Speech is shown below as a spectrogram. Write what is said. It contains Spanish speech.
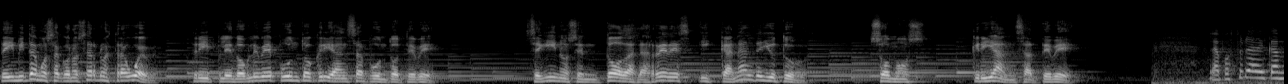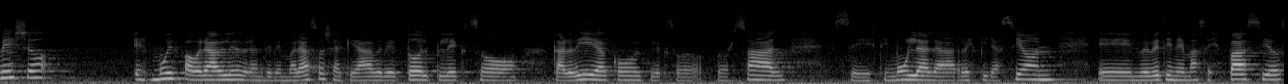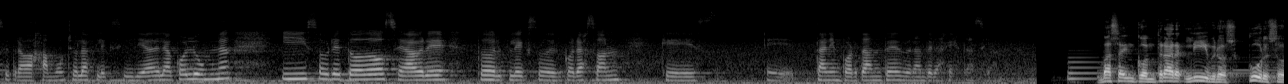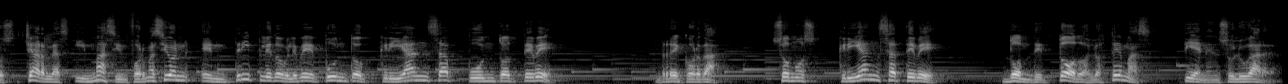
Te invitamos a conocer nuestra web www.crianza.tv. Seguinos en todas las redes y canal de YouTube. Somos Crianza TV. La postura del camello es muy favorable durante el embarazo ya que abre todo el plexo cardíaco, el plexo dorsal, se estimula la respiración, el bebé tiene más espacio, se trabaja mucho la flexibilidad de la columna y sobre todo se abre todo el plexo del corazón que es eh, tan importante durante la gestación. Vas a encontrar libros, cursos, charlas y más información en www.crianza.tv. Recordá, somos Crianza TV, donde todos los temas tienen su lugar.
